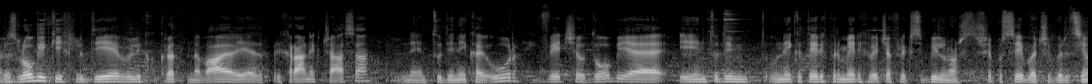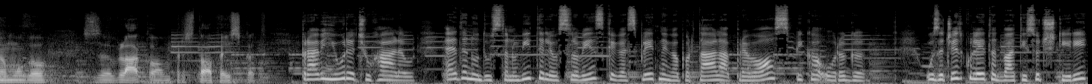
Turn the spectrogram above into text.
Razlogi, ki jih ljudje veliko krat navajajo, je prihranek časa, ne, tudi nekaj ur, večje obdobje in tudi v nekaterih primerjih večja fleksibilnost, še posebej, če bi recimo mogel z vlakom prestope iskati. Pravi Jure Čuhalev, eden od ustanoviteljev slovenskega spletnega portala prevoz.org. V začetku leta 2004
